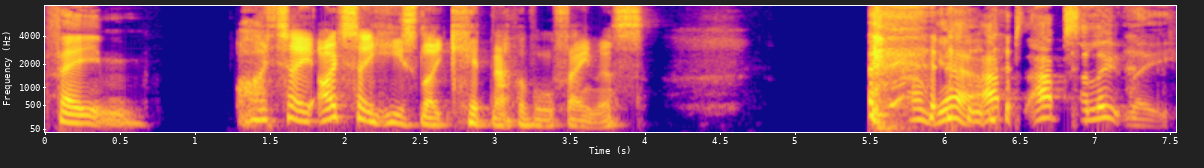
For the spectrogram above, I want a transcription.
fame. I'd say I'd say he's like kidnappable famous. Oh yeah, ab- absolutely.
